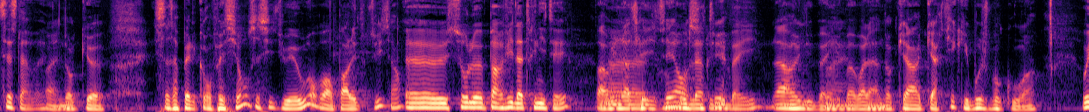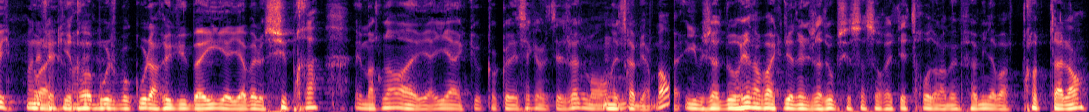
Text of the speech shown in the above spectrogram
C'est ouais. Ouais, Donc euh, ça s'appelle Confession, c'est situé où? On va en parler tout de suite. Hein. Euh, sur le parvis de la Trinité. Parvis de la Trinité, de la rue du Bailly. La rue du Bailly, Ouais. bah voilà. Donc il y a un quartier qui bouge beaucoup. Hein. Oui, en Voilà, effet. qui rebouge beaucoup. La rue du Bailly, il y avait le Supra, et maintenant euh, il y a, un qu'on connaissait quand on était jeune, mais on est Mhm. très bien. Bon, Yves Jadot, rien à voir avec Lionel Jadot, parce que ça, ça aurait été trop dans la même famille d'avoir trop de talent.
